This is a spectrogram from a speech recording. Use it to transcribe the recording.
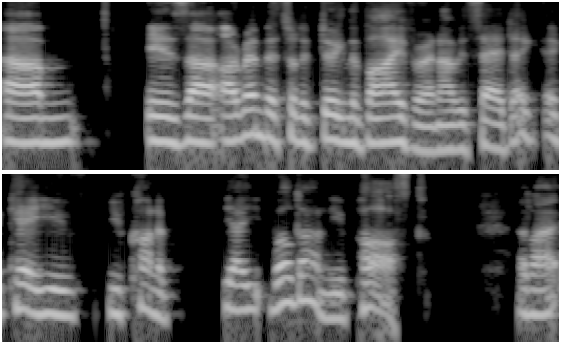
Um, is uh, I remember sort of doing the Viva, and I would say, "Okay, you've you've kind of yeah, well done, you've passed." And I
